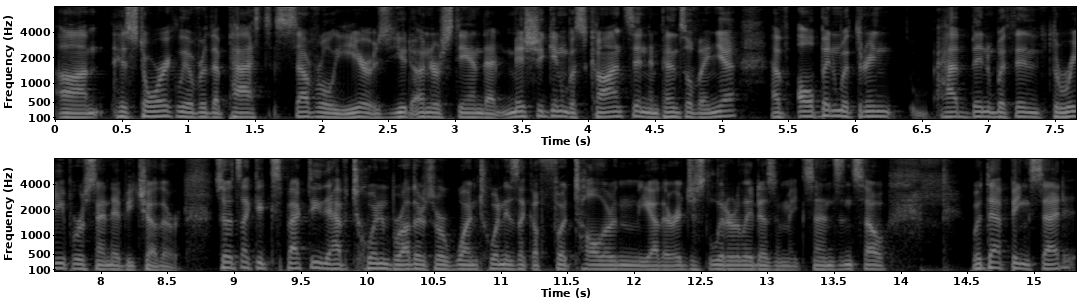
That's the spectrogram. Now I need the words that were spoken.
Um, historically, over the past several years, you'd understand that Michigan, Wisconsin, and Pennsylvania have all been within have been within three percent of each other. So it's like expecting to have twin brothers where one twin is like a foot taller than the other. It just literally doesn't make sense. And so with that being said,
